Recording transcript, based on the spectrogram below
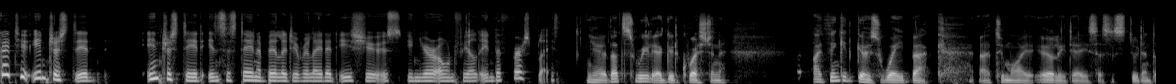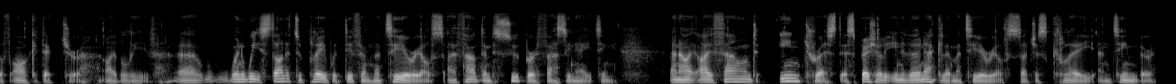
got you interested interested in sustainability related issues in your own field in the first place? Yeah, that's really a good question. I think it goes way back uh, to my early days as a student of architecture, I believe. Uh, when we started to play with different materials, I found them super fascinating. And I, I found interest, especially in vernacular materials such as clay and timber.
